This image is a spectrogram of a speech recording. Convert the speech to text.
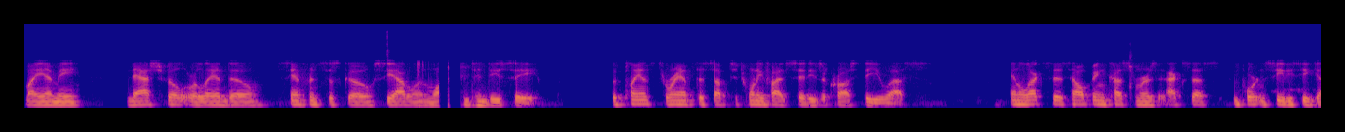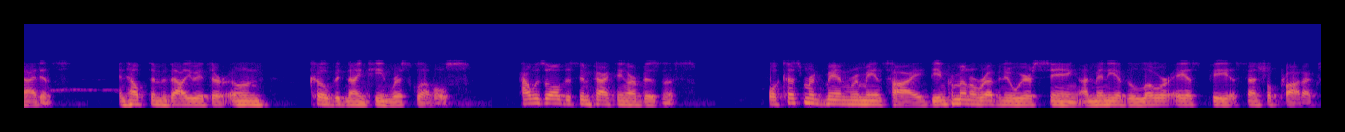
Miami, Nashville, Orlando, San Francisco, Seattle, and Washington, D.C., with plans to ramp this up to 25 cities across the U.S. And Alexa is helping customers access important CDC guidance and help them evaluate their own COVID-19 risk levels. How is all this impacting our business? While customer demand remains high, the incremental revenue we are seeing on many of the lower ASP essential products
